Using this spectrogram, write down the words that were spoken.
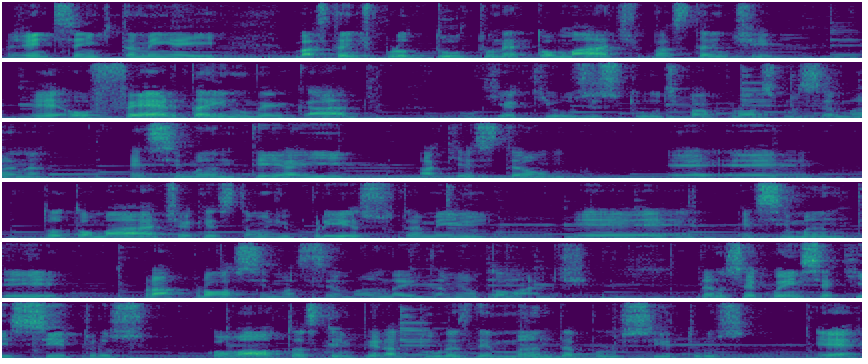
a gente sente também aí bastante produto, né, tomate, bastante é, oferta aí no mercado. O que aqui os estudos para a próxima semana é se manter aí a questão é, é, do tomate, a questão de preço também é, é se manter para a próxima semana aí também o tomate. Dando sequência aqui, citros com altas temperaturas, demanda por citros é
